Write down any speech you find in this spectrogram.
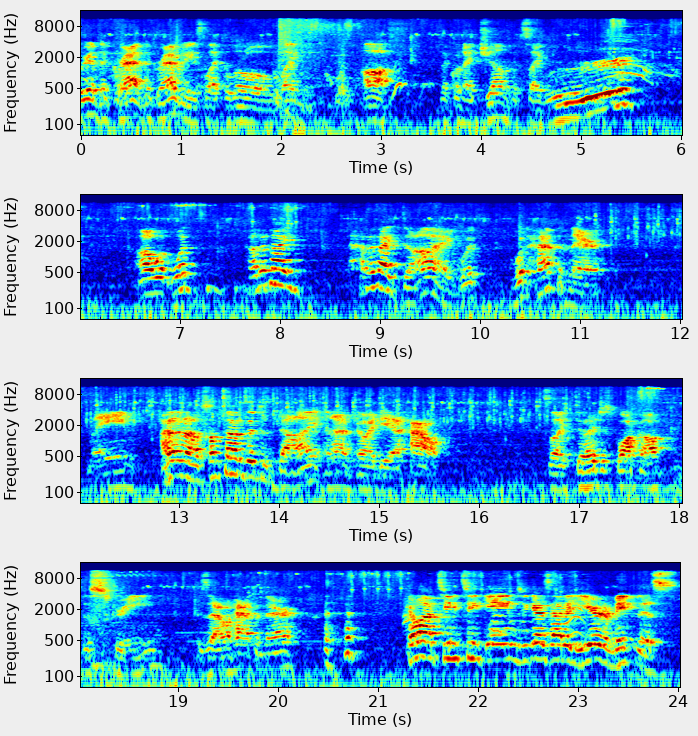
Weird, the gra- the gravity is like a little like off. Like when I jump, it's like. Oh, what? what? How did I? How did I die? What? What happened there? Lame. I don't know. Sometimes I just die and I have no idea how. It's like, did I just walk off the screen? Is that what happened there? Come on, TT Games. You guys had a year to make this.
